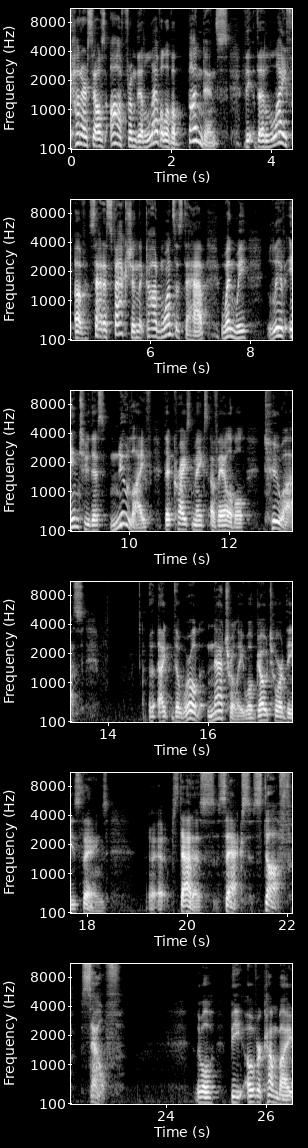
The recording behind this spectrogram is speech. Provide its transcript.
cut ourselves off from the level of abundance, the, the life of satisfaction that God wants us to have when we live into this new life that Christ makes available to us. I, the world naturally will go toward these things uh, uh, status, sex, stuff, self. They will be overcome by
